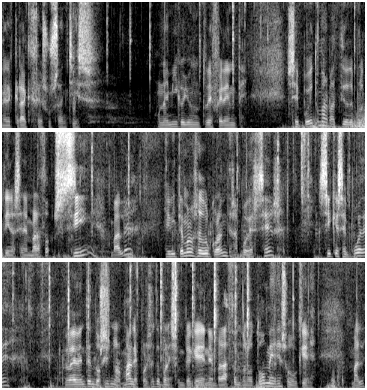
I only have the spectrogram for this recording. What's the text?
el crack Jesús Sánchez. Un amigo y un referente. ¿Se puede tomar batido de proteínas en embarazo? Sí, ¿vale? Evitemos los edulcorantes a poder ser. Sí que se puede. Pero obviamente en dosis normales. Por eso te pones siempre que en embarazo no lo tomes o que, ¿vale?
